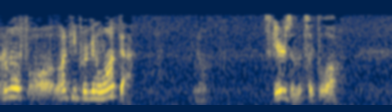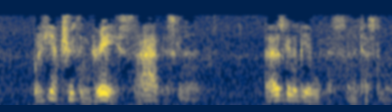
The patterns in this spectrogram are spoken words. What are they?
I don't know if all, a lot of people are going to want that. You know, it scares them. It's like the law. But if you have truth and grace, that is going to that is going to be a witness and a testimony.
